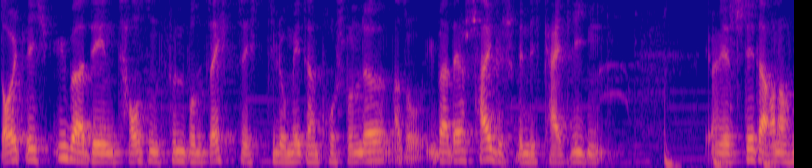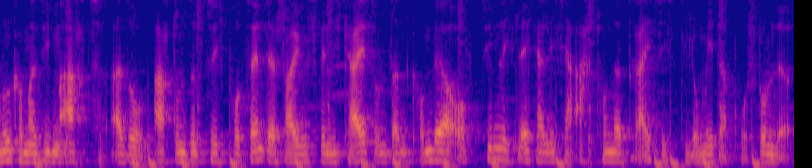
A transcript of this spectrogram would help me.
deutlich über den 1065 Km pro Stunde, also über der Schallgeschwindigkeit liegen. Und jetzt steht da auch noch 0,78, also 78 Prozent der Schallgeschwindigkeit und dann kommen wir auf ziemlich lächerliche 830 Kilometer pro Stunde.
